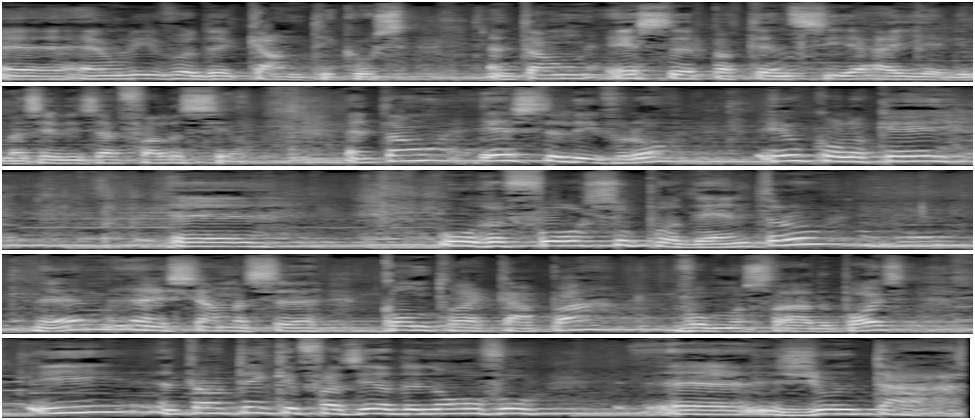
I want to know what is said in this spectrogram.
é, é um livro de cânticos. Então, esse pertencia a ele, mas ele já faleceu. Então, este livro, eu coloquei eh, um reforço por dentro, uhum. né? chama-se contracapa, vou mostrar depois. E então tem que fazer de novo eh, juntar.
